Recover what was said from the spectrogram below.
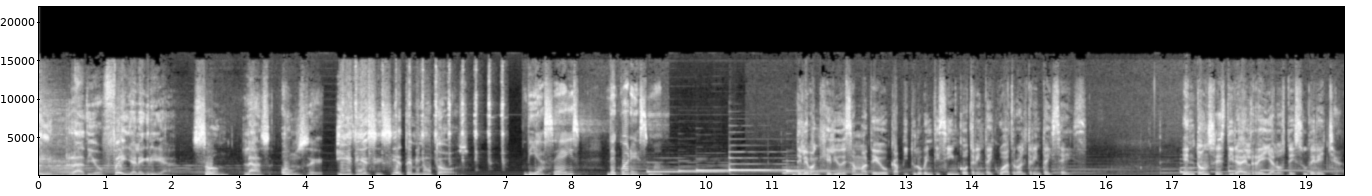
En Radio Fe y Alegría son las 11 y 17 minutos. Día 6 de Cuaresma. Del Evangelio de San Mateo capítulo 25, 34 al 36. Entonces dirá el rey a los de su derecha,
